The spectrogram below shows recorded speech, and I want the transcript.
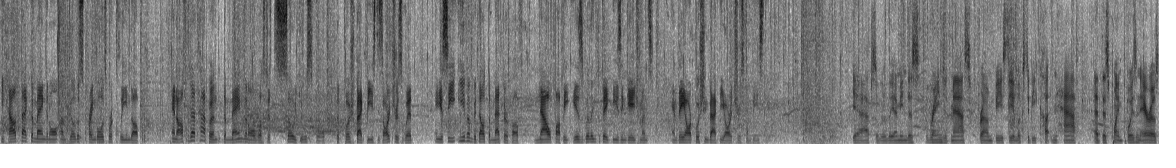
He held back the Mangonel until the Springalds were cleaned up. And after that happened, the Mangonel was just so useful to push back Beasty's archers with, and you see, even without the Mehter buff, now Puppy is willing to take these engagements, and they are pushing back the archers from Beasty. Yeah, absolutely. I mean, this ranged mass from Beasty looks to be cut in half at this point. Poison arrows,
